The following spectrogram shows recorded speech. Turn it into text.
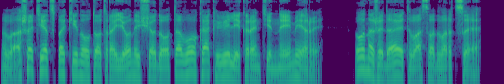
«Ваш отец покинул тот район еще до того, как ввели карантинные меры. Он ожидает вас во дворце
